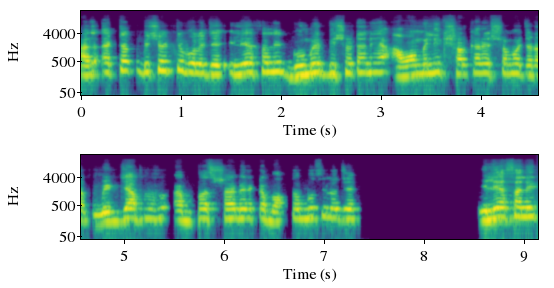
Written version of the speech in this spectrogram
আচ্ছা একটা বিষয় একটু বলি যে ইলিয়াস আলীর গুমের বিষয়টা নিয়ে আওয়ামী লীগ সরকারের সময় যারা মির্জা আব্বাস- সাহেবের একটা বক্তব্য ছিল যে ইলিয়াস আলীর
